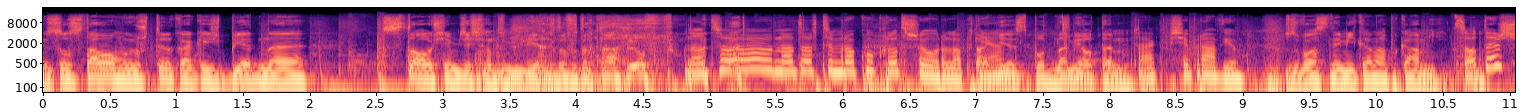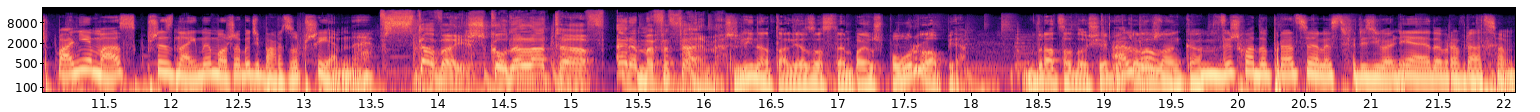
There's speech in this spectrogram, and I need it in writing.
Zostało mu już tylko jakieś biedne 180 miliardów dolarów. No to, no to w tym roku krótszy urlop, nie? Tak jest, pod namiotem, Tak, się prawił. Z własnymi kanapkami. Co też, panie Musk, przyznajmy, może być bardzo przyjemne. Wstawaj, szkoda lata w RMFFM. Czyli Natalia Zastępa już po urlopie. Wraca do siebie Albo koleżanka. wyszła do pracy, ale stwierdziła, nie, dobra, wracam.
